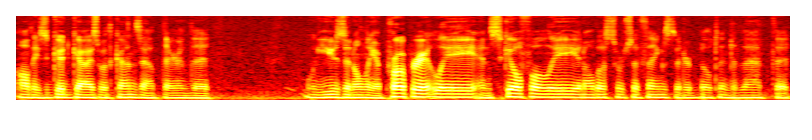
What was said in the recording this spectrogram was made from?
all these good guys with guns out there that will use it only appropriately and skillfully and all those sorts of things that are built into that. That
